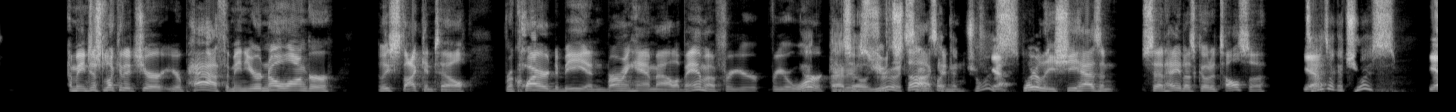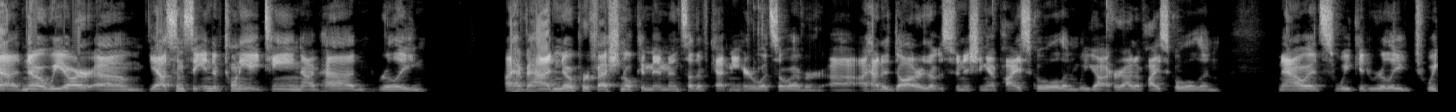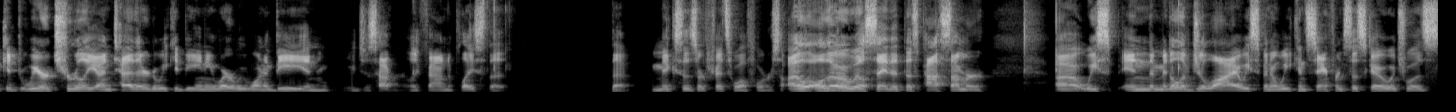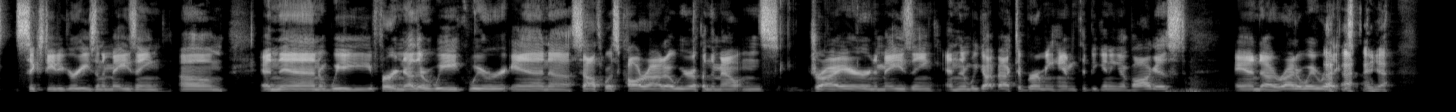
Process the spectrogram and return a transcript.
I mean, just looking at your your path, I mean, you're no longer, at least I can tell, required to be in Birmingham, Alabama for your for your work. That, that and so you're stuck. Like and yeah. clearly she hasn't said, "Hey, let's go to Tulsa." Yeah. Sounds like a choice. Yeah, no, we are. Um, yeah, since the end of 2018, I've had really, I have had no professional commitments that have kept me here whatsoever. Uh, I had a daughter that was finishing up high school, and we got her out of high school, and now it's we could really, we could, we are truly untethered. We could be anywhere we want to be, and we just haven't really found a place that that mixes or fits well for us. I, although I will say that this past summer uh, we in the middle of July we spent a week in San Francisco, which was 60 degrees and amazing. Um, and then we for another week we were in uh, Southwest Colorado. We were up in the mountains, dry air and amazing. And then we got back to Birmingham at the beginning of August, and uh, right away we're like, yeah,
